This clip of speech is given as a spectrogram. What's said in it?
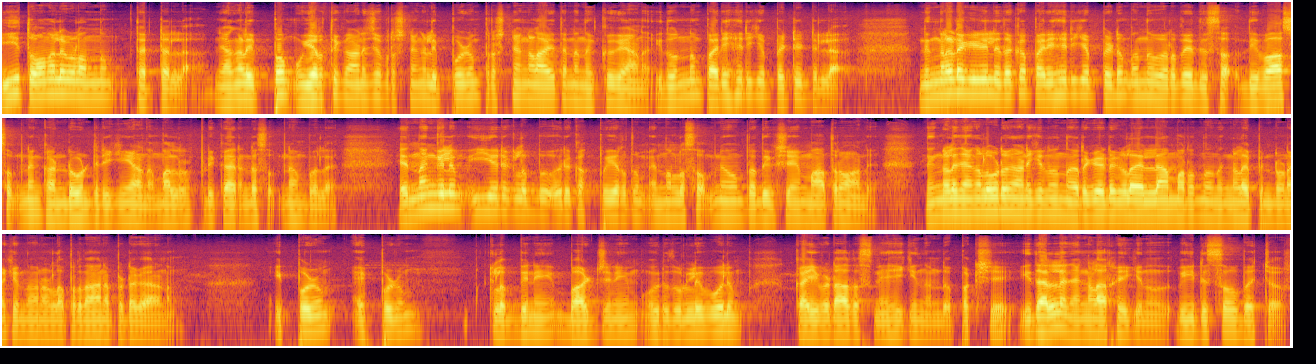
ഈ തോന്നലുകളൊന്നും തെറ്റല്ല. ഞങ്ങളിപ്പം ഉയർത്തി കാണിച്ച പ്രശ്നങ്ങൾ ഇപ്പോഴും പ്രശ്നങ്ങളായി തന്നെ നിൽക്കുകയാണ്. ഇതൊന്നും പരിഹരിക്കപ്പെട്ടിട്ടില്ല. നിങ്ങളുടെ കീഴിൽ ഇതൊക്കെ പരിഹരിക്കപ്പെടും എന്ന് വെറുതെ ദിസ ദിവാസ്വപ്നം കണ്ടുകൊണ്ടിരിക്കുകയാണ്. മലർപ്പിടിക്കാരന്റെ സ്വപ്നം പോലെ. എന്നെങ്കിലും ഈ ഒരു ക്ലബ്ബ് ഒരു കപ്പ് ഉയർത്തും എന്നുള്ള സ്വപ്നവും പ്രതീക്ഷയും മാത്രമാണ്. നിങ്ങൾ ഞങ്ങളോട് കാണിക്കുന്ന നെറുകേടുകളെല്ലാം മറന്ന് നിങ്ങളെ പിന്തുണയ്ക്കുന്നതിനുള്ള പ്രധാനപ്പെട്ട കാരണം. ഇപ്പോഴും എപ്പോഴും ക്ലബിനെയും ബാഡ്ജിനെയും ഒരു തുള്ളി പോലും കൈവിടാതെ സ്നേഹിക്കുന്നുണ്ട്. പക്ഷേ ഇതല്ല ഞങ്ങൾ അർഹിക്കുന്നത്. V deserve better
